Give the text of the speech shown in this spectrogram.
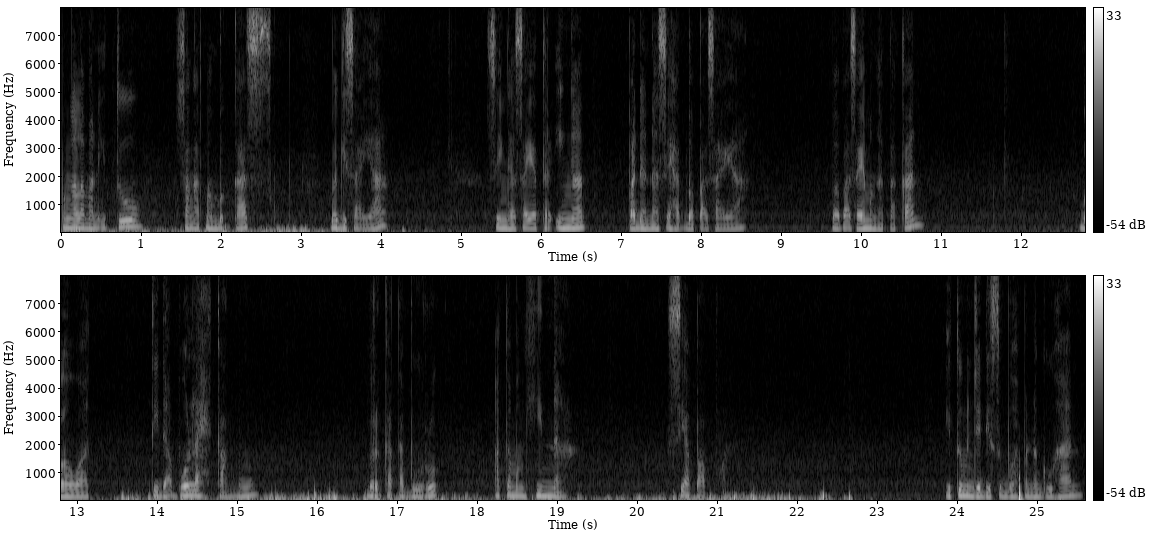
Pengalaman itu sangat membekas bagi saya Sehingga saya teringat pada nasihat bapak saya. Bapak saya mengatakan bahwa tidak boleh kamu berkata buruk atau menghina siapa pun. Itu menjadi sebuah peneguhan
